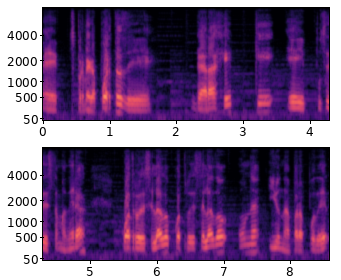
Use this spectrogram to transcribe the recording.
eh, super mega puertas de garaje que puse de esta manera cuatro de ese lado cuatro de este lado una y una para poder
